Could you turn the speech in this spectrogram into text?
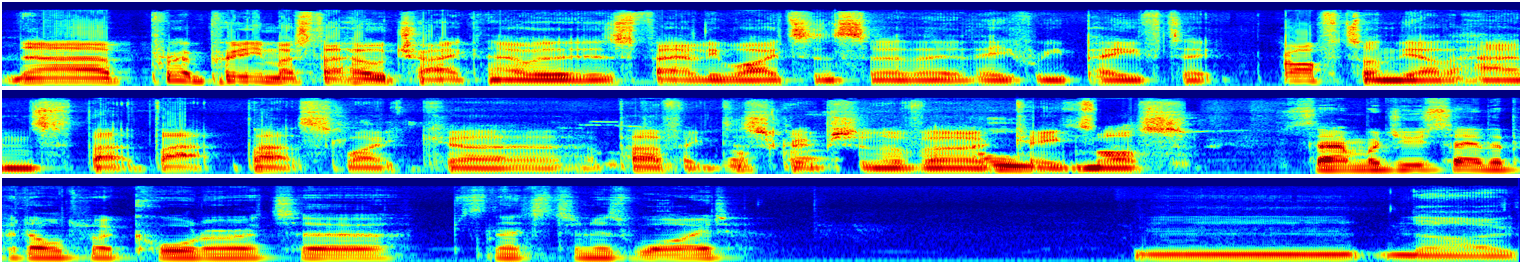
Nah, pr- pretty much the whole track now is fairly wide and so they, they've repaved it. Croft, on the other hand, that that that's like uh, a perfect description of uh, Old. Cape Moss. Sam, would you say the penultimate corner at uh, Snetterton is wide? Mm, no.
